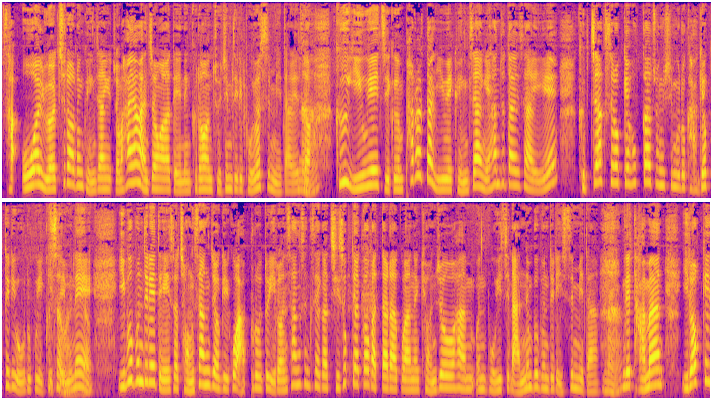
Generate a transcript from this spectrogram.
4, 5월, 6월, 7월은 굉장히 좀 하향 안정화가 되는 그런 조짐들이 보였습니다. 그래서 네. 그 이후에 지금 8월 달 이후에 굉장히 한두 달 사이에 급작스럽게 호가 중심으로 가격들이 오르고 있기 때문에 말이죠. 이 부분들에 대해서 정상적이고 앞으로도 이런 상승세가 지속될 것 같다라고 하는 견조함은 보이진 않는 부분들이 있습니다. 네. 근데 다만 이렇게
